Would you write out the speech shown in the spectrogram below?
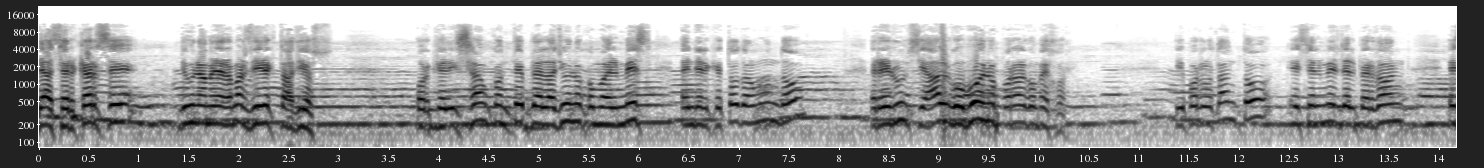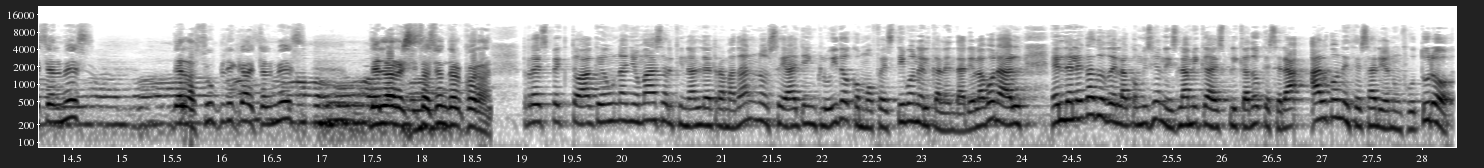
de acercarse de una manera más directa a Dios porque el Islam contempla el ayuno como el mes en el que todo el mundo renuncia a algo bueno por algo mejor. y por lo tanto es el mes del perdón, es el mes de la súplica, es el mes de la recitación del Corán. Respecto a que un año más el final del Ramadán no se haya incluido como festivo en el calendario laboral, el delegado de la Comisión Islámica ha explicado que será algo necesario en un futuro,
